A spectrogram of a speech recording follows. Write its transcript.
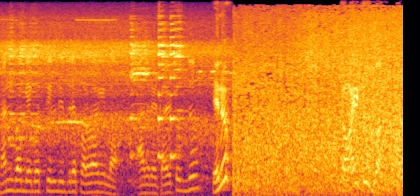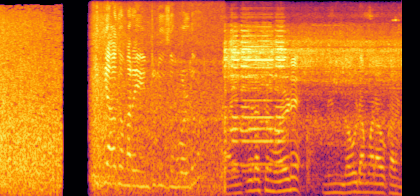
ನನ್ನ ಬಗ್ಗೆ ಗೊತ್ತಿಲ್ಲದಿದ್ರೆ ಪರವಾಗಿಲ್ಲ ಆದರೆ ಟೈಟುಬ್ದು ಏನು? ಟಾಯ್ ಟೂಬ್ ಯಾವುದು ಮರ ಇಂಟ್ರೊಡ್ಯೂಸಿಂಗ್ ವರ್ಡು ಇಂಟ್ರೊಡಕ್ಷನ್ ವರ್ಡೇ ನಿನ್ನ ಲವ್ ಡಮರ್ ಆಗೋ ಕಾರಣ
